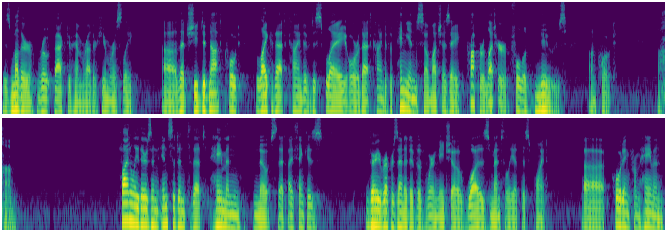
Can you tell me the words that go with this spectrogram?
His mother wrote back to him rather humorously uh, that she did not, quote, like that kind of display or that kind of opinion so much as a proper letter full of news, unquote. Um, finally, there's an incident that Hayman notes that I think is very representative of where Nietzsche was mentally at this point. Uh, quoting from Hayman,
